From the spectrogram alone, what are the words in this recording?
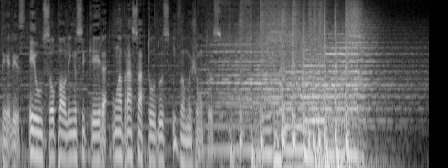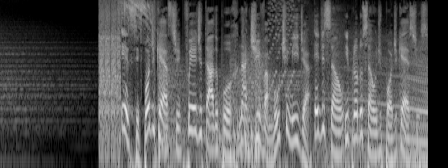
deles. Eu sou Paulinho Siqueira, um abraço a todos e vamos juntos. Esse podcast foi editado por Nativa Multimídia, edição e produção de podcasts.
